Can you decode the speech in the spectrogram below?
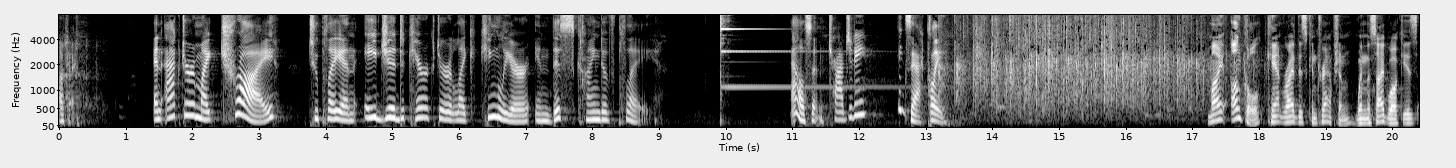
Okay. An actor might try to play an aged character like King Lear in this kind of play. Allison. Tragedy? Exactly. My uncle can't ride this contraption when the sidewalk is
